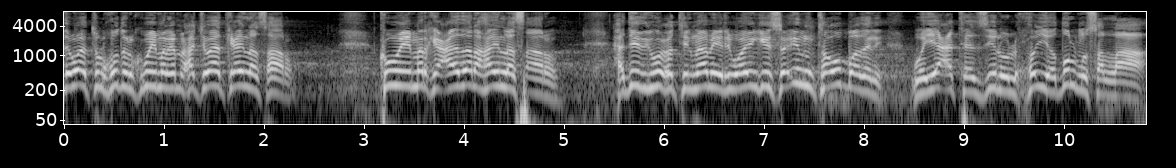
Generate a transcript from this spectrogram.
dawaatulkhudur kuwii marka muxajabaadka in la saaro kuwii marka caadar aha in la saaro. Xadiidku wuxuu tilmaamayay riwaayinkiisa inta u badani wayactasilu lxuyadu lmusallaa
